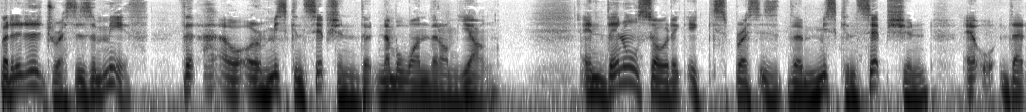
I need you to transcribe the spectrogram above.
but it addresses a myth that or, or a misconception that number one that I'm young and then also it expresses the misconception eh, that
